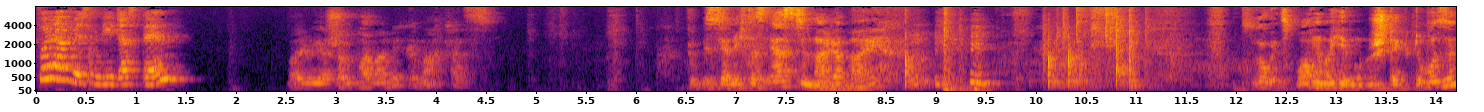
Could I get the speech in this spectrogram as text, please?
Woher wissen die das denn? Weil du ja schon ein paar Mal mitgemacht hast. Du bist ja nicht das erste Mal dabei. So, jetzt brauchen wir hier nur eine Steckdose.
